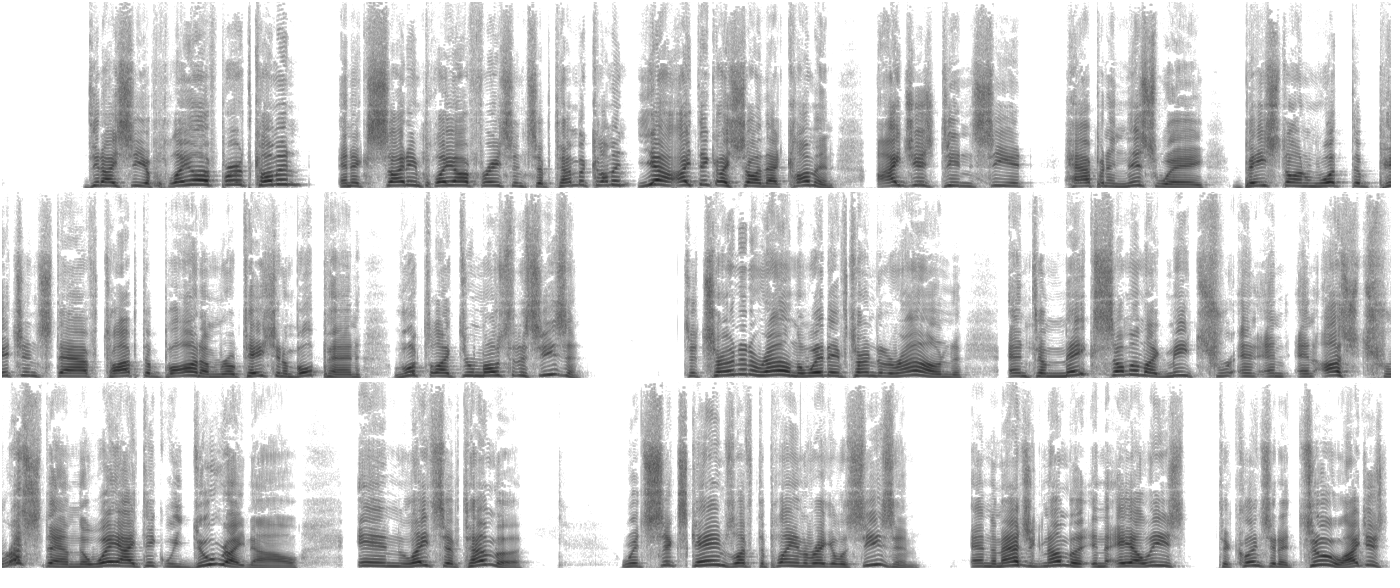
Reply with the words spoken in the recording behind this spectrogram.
did I see a playoff berth coming? An exciting playoff race in September coming? Yeah, I think I saw that coming. I just didn't see it happening this way based on what the pitching staff, top to bottom, rotation and bullpen looked like through most of the season. To turn it around the way they've turned it around and to make someone like me tr- and, and, and us trust them the way I think we do right now in late September, with six games left to play in the regular season, and the magic number in the AL East to clinch it at two, I just,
